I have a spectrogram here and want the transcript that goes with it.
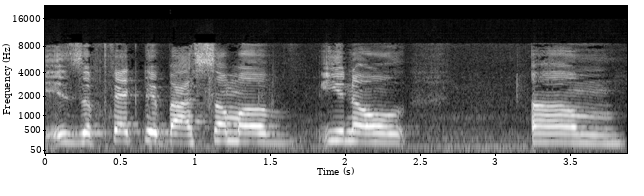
is affected by some of you know um,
